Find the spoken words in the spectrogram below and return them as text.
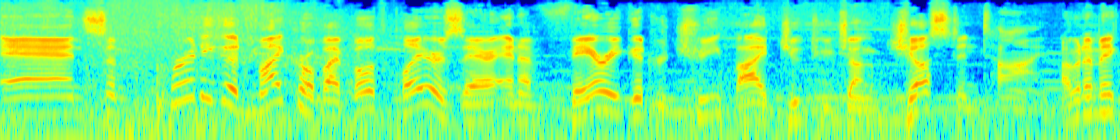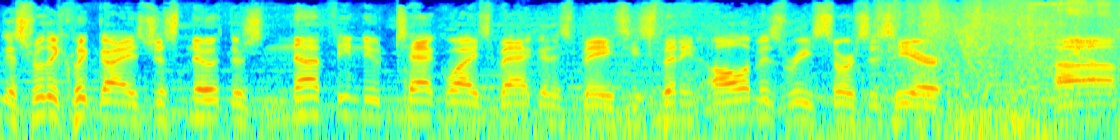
And some pretty good micro by both players there, and a very good retreat by Juktu Jung just in time. I'm going to make this really quick, guys. Just note there's nothing new tech-wise back in his base. He's spending all of his resources here. Um,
